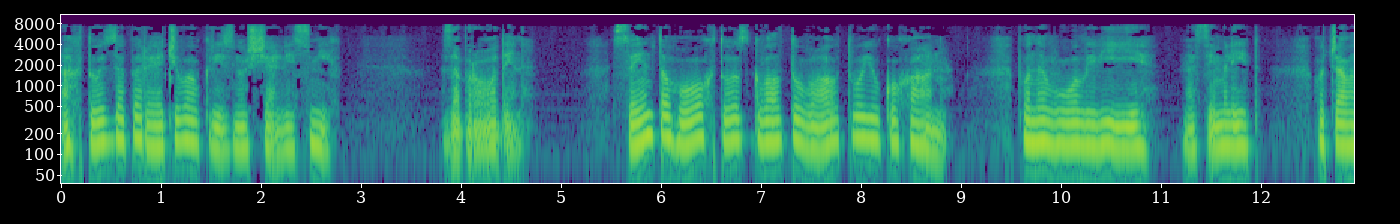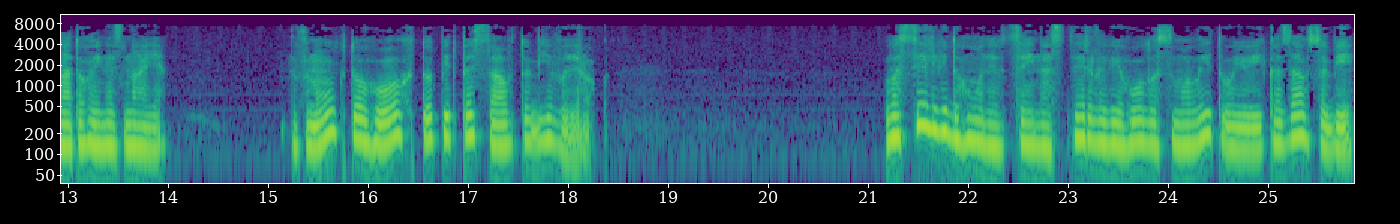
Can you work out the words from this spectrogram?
а хтось заперечував крізь знущальний сміх. Забродин син того, хто зґвалтував твою кохану, поневолив її на сім літ, хоча вона того й не знає. Внук того, хто підписав тобі вирок. Василь відгонив цей настирливий голос молитвою і казав собі,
